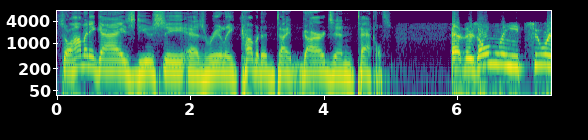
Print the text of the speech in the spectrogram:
So how many guys do you see as really coveted type guards and tackles? Uh, there's only two or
